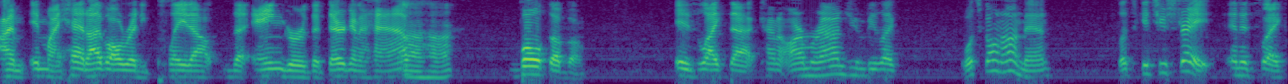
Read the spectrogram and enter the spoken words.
I'm in my head. I've already played out the anger that they're gonna have. Uh huh. Both of them is like that kind of arm around you and be like, "What's going on, man? Let's get you straight." And it's like,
